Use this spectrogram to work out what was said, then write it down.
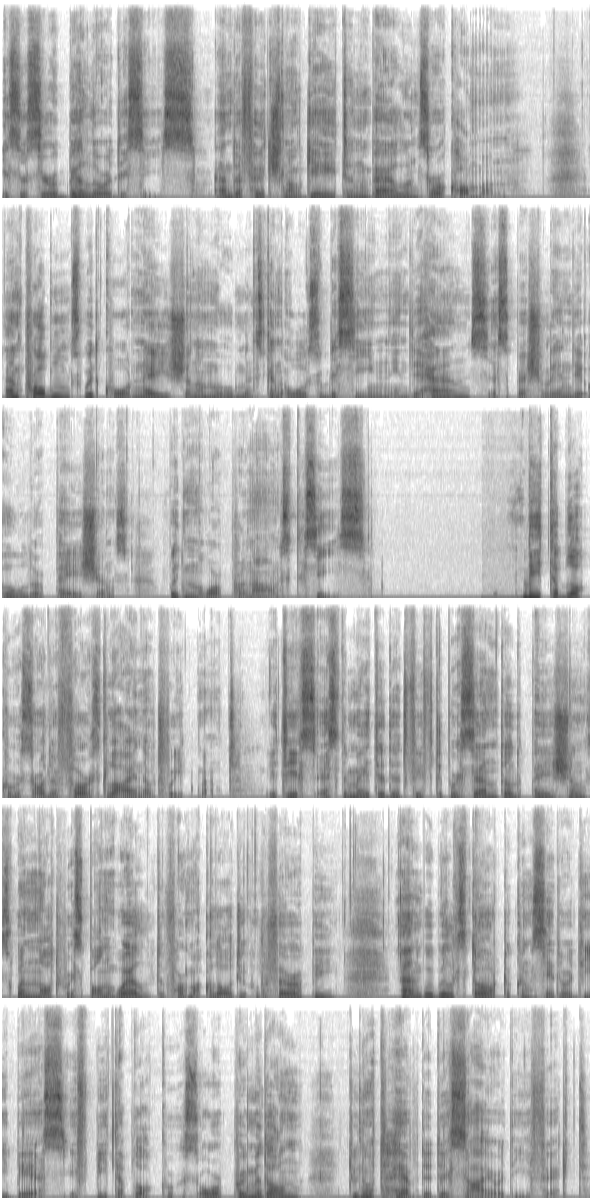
is a cerebellar disease, and affection of gait and balance are common and problems with coordination of movements can also be seen in the hands, especially in the older patients with more pronounced disease. Beta blockers are the first line of treatment. It is estimated that 50% of the patients will not respond well to pharmacological therapy, and we will start to consider DBS if beta blockers or primidone do not have the desired effect.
